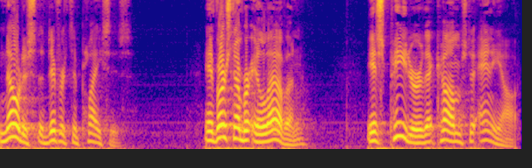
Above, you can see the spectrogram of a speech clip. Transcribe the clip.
notice the difference in places. In verse number 11, it's Peter that comes to Antioch.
